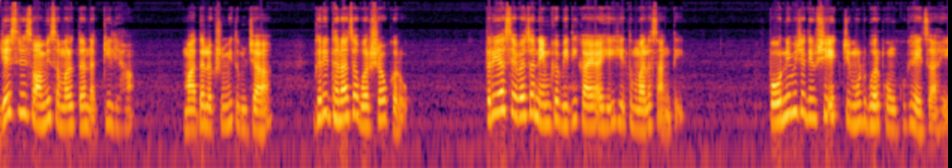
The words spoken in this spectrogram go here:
जय श्री स्वामी समर्थ नक्की लिहा. माता लक्ष्मी तुमच्या घरी धनाचा वर्षाव करो. तर या सेवेचा नेमकं विधी काय आहे हे तुम्हाला सांगते. पौर्णिमेच्या दिवशी एक चिमूटभर कुंकू घ्यायचं आहे.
